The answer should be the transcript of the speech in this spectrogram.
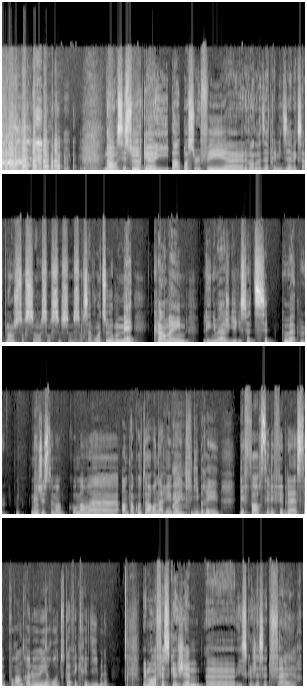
encore. non, c'est sûr qu'il part pas surfer euh, le vendredi après-midi avec sa planche sur, sur, sur, sur, sa voiture, mais quand même, les nuages gris se dissipent peu à peu. Mais justement, comment, euh, en tant qu'auteur, on arrive à équilibrer les forces et les faiblesses pour rendre le héros tout à fait crédible? Mais moi, en fait, ce que j'aime euh, et ce que j'essaie de faire,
